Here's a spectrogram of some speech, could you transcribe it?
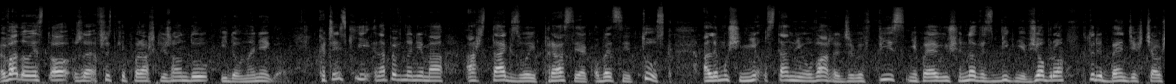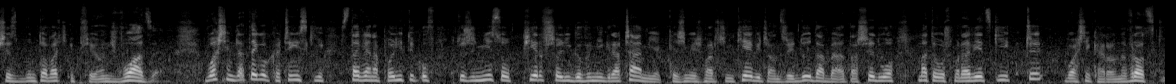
Wadą jest to, że wszystkie porażki rządu idą na niego. Kaczyński na pewno nie ma aż tak złej prasy jak obecnie Tusk, ale musi nieustannie uważać, żeby w PiS nie pojawił się nowy Zbigniew Ziobro, który będzie chciał się zbuntować i przejąć władzę. Właśnie dlatego Kaczyński stawia na polityków, którzy nie są pierwszoligowymi graczami, jak Kazimierz Marcinkiewicz, Andrzej Duda, Beata Szydło, Mateusz Morawiecki czy właśnie Karol Nawrocki.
